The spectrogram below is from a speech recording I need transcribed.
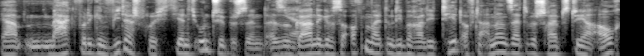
ja, merkwürdigen Widersprüche, die ja nicht untypisch sind. Also Ja. gar eine gewisse Offenheit und Liberalität. Auf der anderen Seite beschreibst du ja auch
